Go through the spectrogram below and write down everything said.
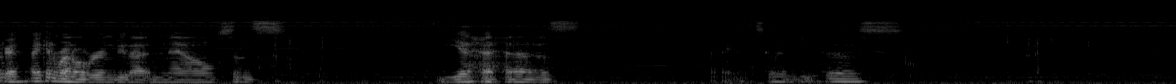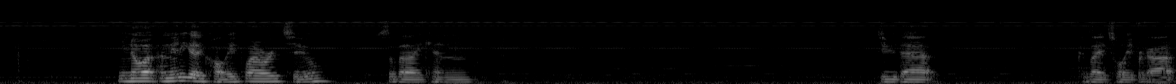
Okay, I can run over and do that now since. Yes. Alright, let's go ahead and do this. You know what? I'm gonna get a cauliflower too, so that I can do that because I totally forgot.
